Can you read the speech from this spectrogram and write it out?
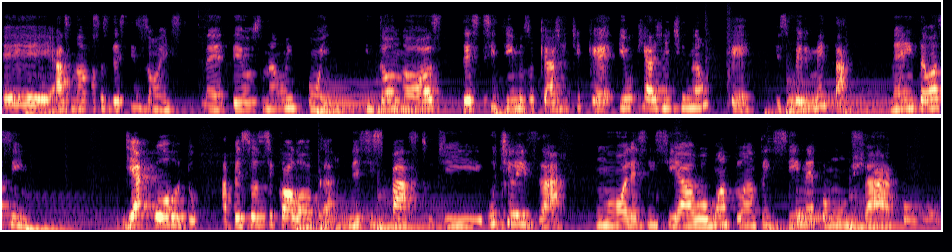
é, as nossas decisões, né? Deus não impõe. Então, nós decidimos o que a gente quer e o que a gente não quer experimentar, né? Então, assim, de acordo, a pessoa se coloca nesse espaço de utilizar um óleo essencial ou uma planta em si, né? Como um chá, como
